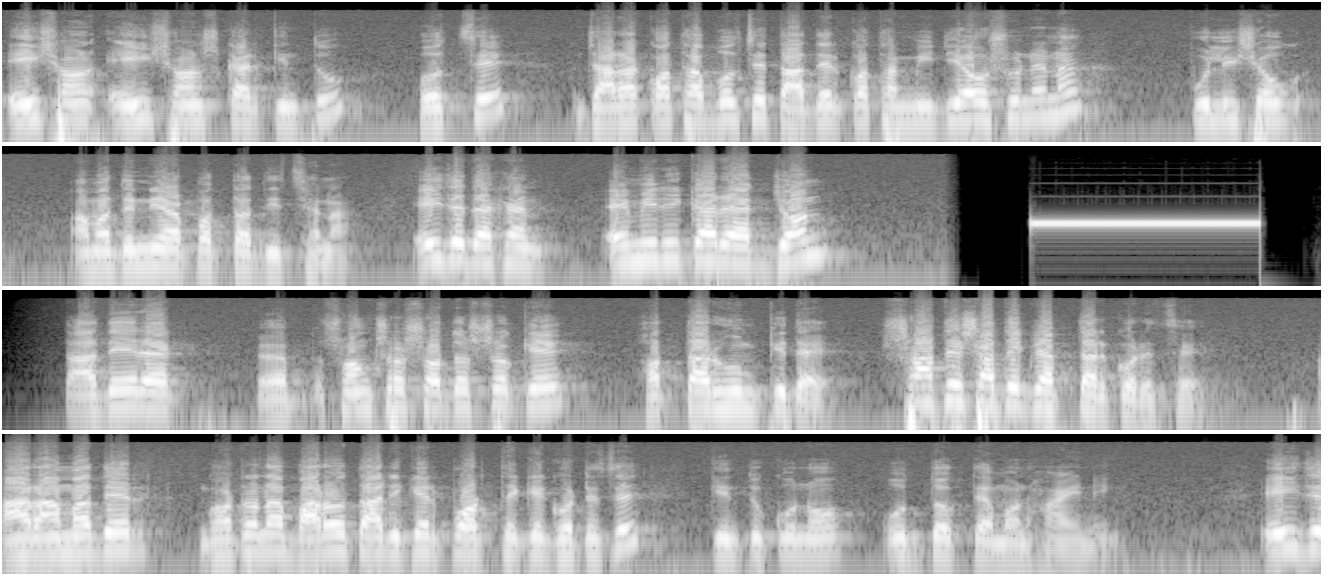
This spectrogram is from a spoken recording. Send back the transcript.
এই এই সংস্কার কিন্তু হচ্ছে, যারা কথা বলছে তাদের কথা মিডিয়াও শুনে না পুলিশও আমাদের নিরাপত্তা দিচ্ছে না। এই যে দেখেন, আমেরিকার একজন তাদের এক সংসদ সদস্যকে হত্যার হুমকি দেয়, সাথে সাথে গ্রেপ্তার করেছে। আর আমাদের ঘটনা বারো তারিখের পর থেকে ঘটেছে, কিন্তু কোনো উদ্যোগ তেমন হয়নি। এই যে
